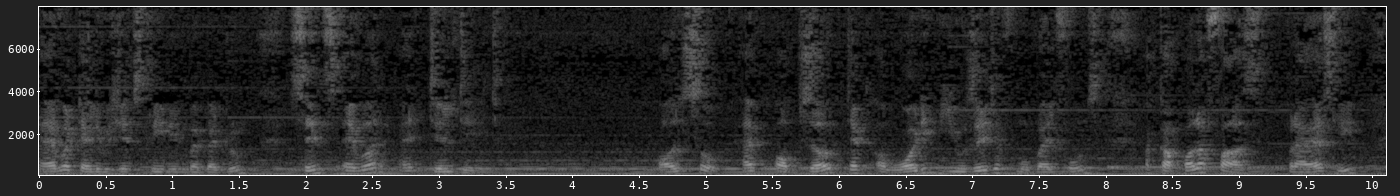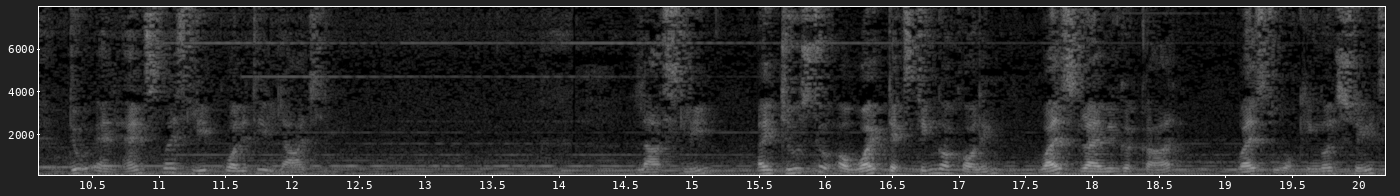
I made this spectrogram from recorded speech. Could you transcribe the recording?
have a television screen in my bedroom since ever and till date. Also, have observed that avoiding usage of mobile phones a couple of hours prior sleep to enhance my sleep quality largely. Lastly, I choose to avoid texting or calling whilst driving a car, whilst walking on streets,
